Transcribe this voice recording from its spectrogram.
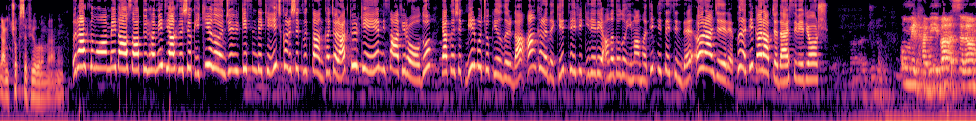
yani çok seviyorum yani. Iraklı Muhammed Avs Abdülhamit yaklaşık 2 yıl önce ülkesindeki iç karışıklıktan kaçarak Türkiye'ye misafir oldu. Yaklaşık bir buçuk yıldır da Ankara'daki Tevfik İleri Anadolu İmam Hatip Lisesi'nde öğrencilere pratik Arapça dersi veriyor. أمي الحبيبة السلام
